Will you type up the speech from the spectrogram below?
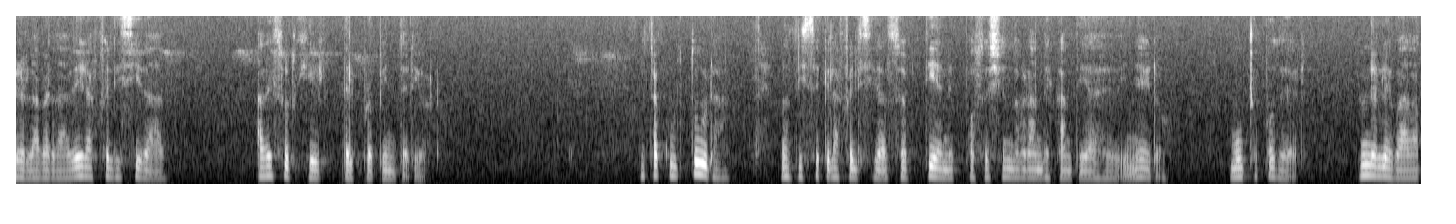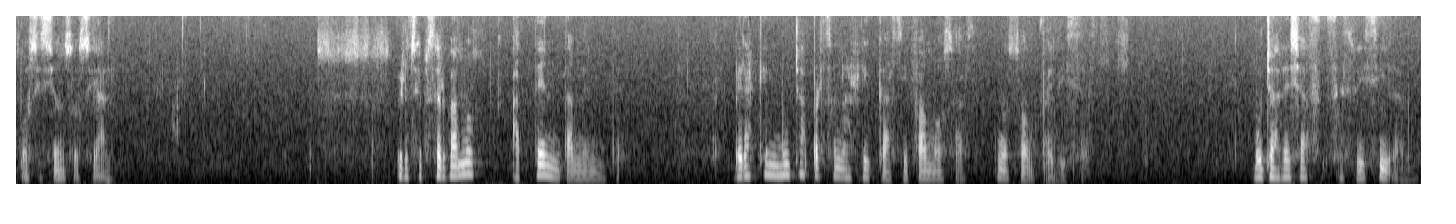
pero la verdadera felicidad ha de surgir del propio interior. Nuestra cultura nos dice que la felicidad se obtiene poseyendo grandes cantidades de dinero, mucho poder y una elevada posición social. Pero si observamos atentamente, verás que muchas personas ricas y famosas no son felices. Muchas de ellas se suicidan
